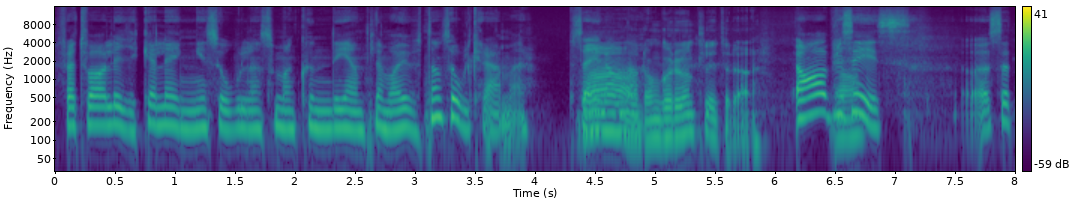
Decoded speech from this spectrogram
för att vara lika länge i solen som man kunde egentligen vara utan solkrämer. Säger ah, de då. de går runt lite där. Ja, precis. Så, att,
